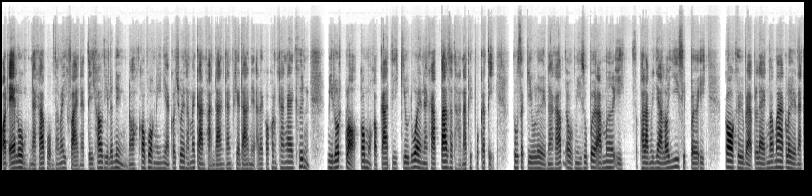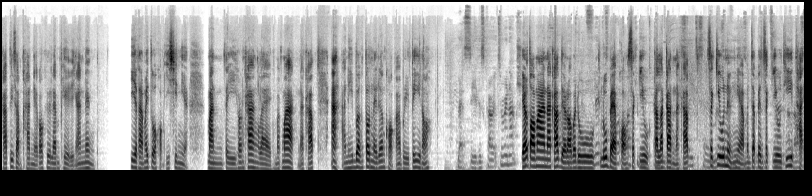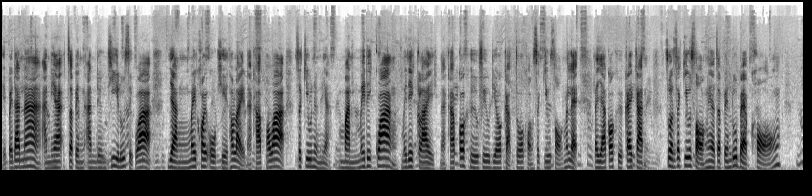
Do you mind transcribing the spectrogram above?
ออดแอลงนะครับผมทำให้อีกฝ่ายเนี่ยตีเข้าทีละหนึ่งเนาะก็พวกนี้เนี่ยก็ช่วยทำให้การผ่านด่านการเคลียร์ด่านเนี่ยอะไรก็ค่อนข้างง่ายขึ้น มีลดเกราะก็เหมาะกับการตีกิลด้วยนะครับต้านสถานะผิดปกติทุกสกิลเลยนะครับโอ้มีซูเปอร์อาร์เมอร์อีกพลังวิญญาณ 120 เปอร์อีก ก็คือแบบแรงมากๆเลยนะครับ ที่สำคัญเนี่ยก็คือแรมเพจอีกอันหนึ่งที่จะทำให้ตัวของอิชินเนี่ย มันตีค่อนข้างแรงมากๆนะครับ อะ อันนี้เบื้องต้นในเรื่องของ ability เนาะ Let's see this character in action. เดี๋ยวต่อมานะครับ เดี๋ยวเรามาดูรูปแบบของสกิลกันละกันนะครับ สกิลหนึ่งเนี่ยมันจะเป็นสกิลที่ไถไปด้านหน้า อันเนี้ยจะเป็นอันหนึงที่รู้สึกว่ายังไม่ค่อยโอเคเท่าไหร่นะครับ เพราะว่าสกิลหนึ่งเนี่ยมันไม่ได้กว้างไม่ได้ไกลนะครับ ก็คือฟิลเดียวกับตัวของสกิล2นั่นแหละ ระยะก็คือใกล้กัน ส่วนสกิล2เนี่ยจะเป็นรูปแบบของ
